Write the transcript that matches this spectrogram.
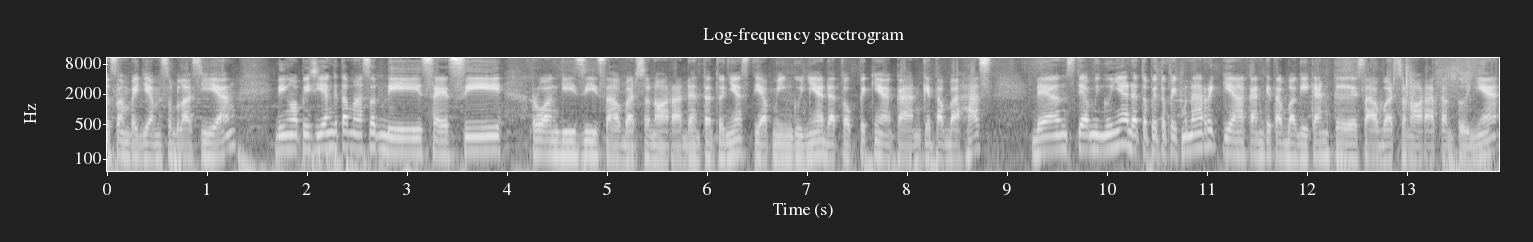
sampai jam 11 siang. Di Ngopi Siang kita masuk di sesi Ruang Gizi Sahabat Sonora. Dan tentunya setiap minggunya ada topik yang akan kita bahas. Dan setiap minggunya ada topik-topik menarik yang akan kita bagikan ke Sahabat Sonora tentunya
